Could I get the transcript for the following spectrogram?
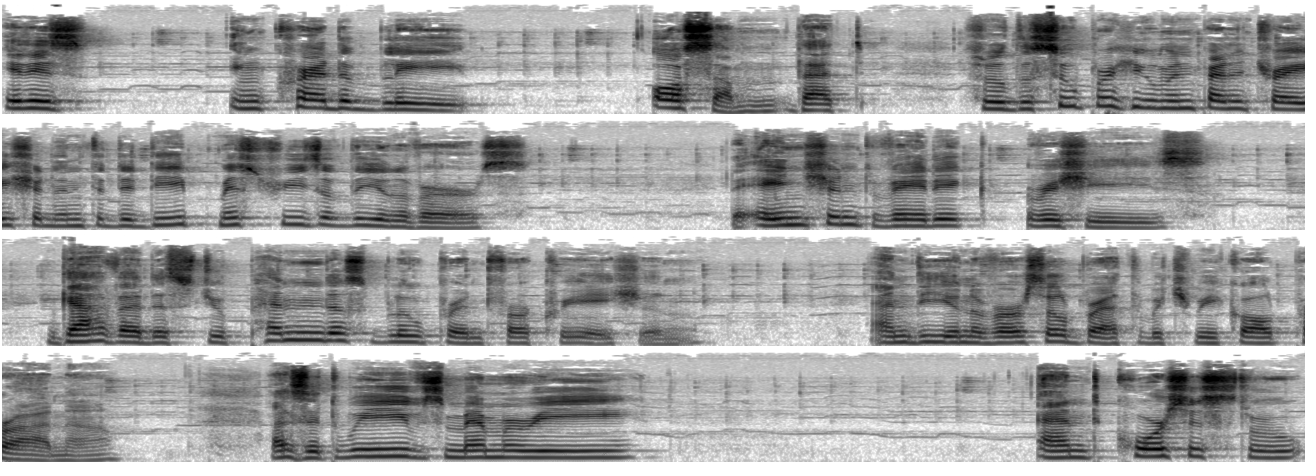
It is incredibly awesome that through the superhuman penetration into the deep mysteries of the universe, the ancient Vedic rishis gathered a stupendous blueprint for creation and the universal breath which we call prana, as it weaves memory and courses through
